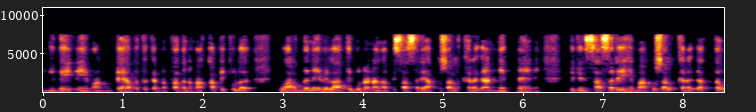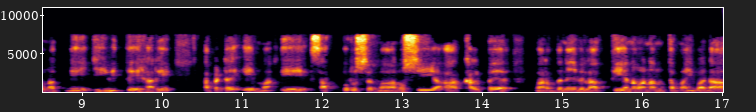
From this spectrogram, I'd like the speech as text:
නෙමෙයිනේ එහෙම අනුන්ට යහපත කරන පදනමක් අපි තුල වර්ධනය වෙලා තිබුණා නම් අපි සසරේ අකුසල් කරගන්නෙත් නැහනේ. ඉතින් සසරේ එහෙම අකුසල් කරගත්තා වුණත් මේ ජීවිතේ හැරේ අපිට ඒ ඒ සත්පුරුෂ මානුෂීය ආකල්පය වර්ධනය වෙලා තියෙනවා නම් තමයි වඩා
